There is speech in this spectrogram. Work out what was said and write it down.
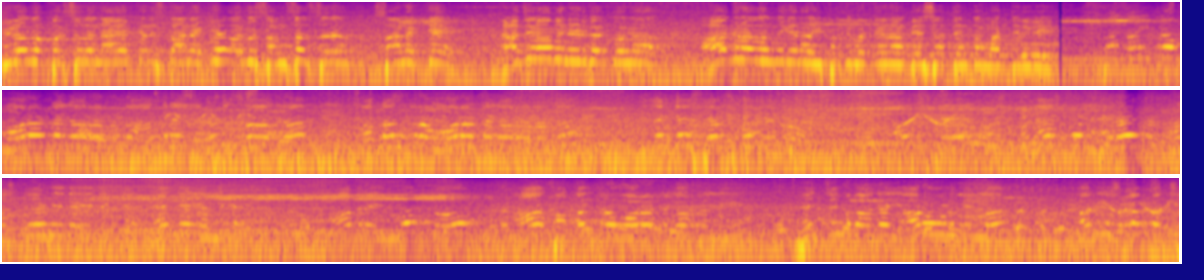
ವಿರೋಧ ಪಕ್ಷದ ನಾಯಕರ ಸ್ಥಾನಕ್ಕೆ ಹಾಗೂ ಸಂಸತ್ ಸ್ಥಾನಕ್ಕೆ ರಾಜೀನಾಮೆ ನೀಡಬೇಕು ಅನ್ನೋ ಆಗ್ರಹದೊಂದಿಗೆ ನಾವು ಈ ಪ್ರತಿಭಟನೆಯನ್ನು ದೇಶಾದ್ಯಂತ ಮಾಡ್ತಿದ್ದೀವಿ ಸ್ವತಂತ್ರ ಹೋರಾಟಗಾರರನ್ನು ಅಂದರೆ ಎರಡು ಸಾವಿರ ಸ್ವತಂತ್ರ ಹೋರಾಟಗಾರರನ್ನು ಇದಕ್ಕೆ ಸೇರಿಸ್ಕೊಂಡಿದ್ರು ಅವರಿಗೆ ನ್ಯಾಷನಲ್ ಹೆರಾಲ್ಡ್ ಟ್ರಸ್ಟ್ ಏನಿದೆ ಇದಕ್ಕೆ ಎನ್ಎಎಲ್ಗೆ ಆದರೆ ಇವತ್ತು ಆ ಸ್ವತಂತ್ರ ಹೋರಾಟಗಾರರಲ್ಲಿ ಹೆಚ್ಚಿನ ಭಾಗ ಯಾರೂ ಉಳಿದಿಲ್ಲ. ಕನಿಷ್ಠ ಪಕ್ಷ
